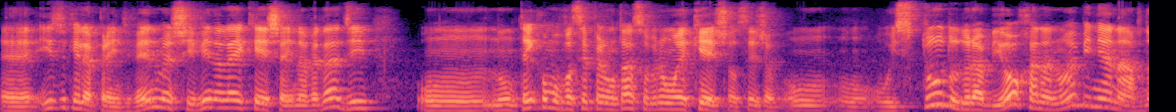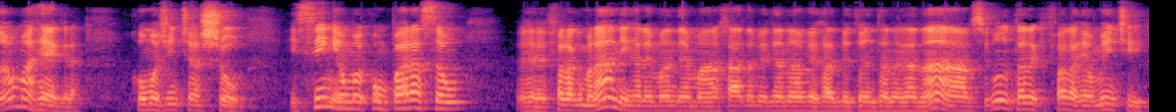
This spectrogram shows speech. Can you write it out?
é, isso que ele aprende, vendo, mas Shivina Ekesha, e na verdade, um, não tem como você perguntar sobre um Ekesha, ou seja, um, um, o estudo do Rabi Yohanan não é Binyanav, não é uma regra, como a gente achou, e sim é uma comparação. É, fala Gamarani, Halemande segundo Tana que fala realmente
